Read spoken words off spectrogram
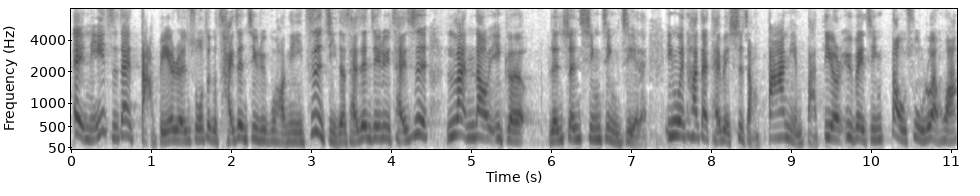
哎，你一直在打别人，说这个财政纪律不好，你自己的财政纪律才是烂到一个人生新境界嘞。因为他在台北市长八年，把第二预备金到处乱花，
